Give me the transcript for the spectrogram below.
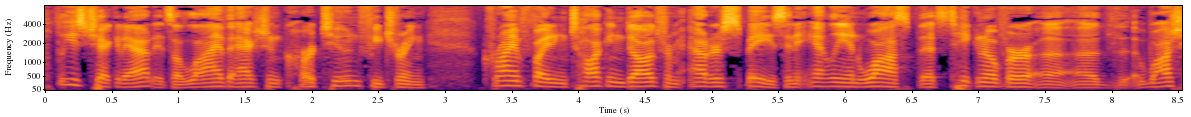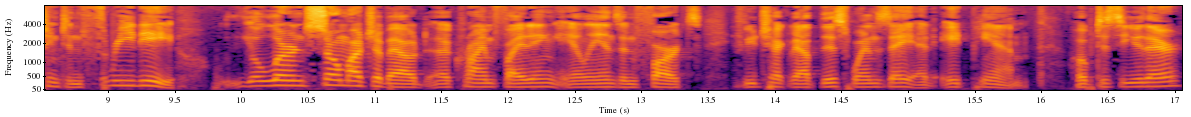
please check it out. It's a live action cartoon featuring crime fighting talking dogs from outer space, an alien wasp that's taken over uh, uh, Washington 3D. You'll learn so much about uh, crime fighting, aliens, and farts if you check it out this Wednesday at 8 p.m. Hope to see you there.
